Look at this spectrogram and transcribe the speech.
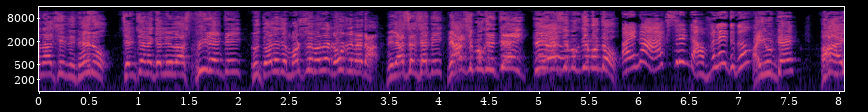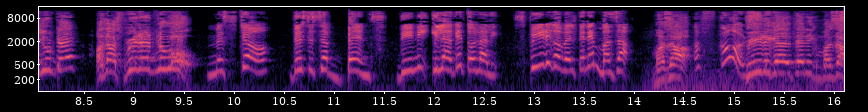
అనాల్సింది నేను. చిన్న చిన్న గల్లీలో స్పీడ్ ఏంటి? నువ్వు తోలేది మనుషుల మీద రోడ్ల మీద. నీ లైసెన్స్ ఏంటి? నీ నీ ఆర్సీ బుక్ తీ ముందు. అయినా యాక్సిడెంట్ అవ్వలేదుగా? అయి ఉంటే ఆ అయి ఉంటే అసలు స్పీడ్ ఏంటి నువ్వు? Mister this is a Benz దీన్ని ఇలాగే తోలాలి. స్పీడ్గా వెళ్తేనే మజా. మజా. స్పీడ్గా వెళ్తే నీకు మజా.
